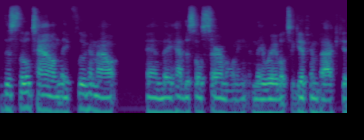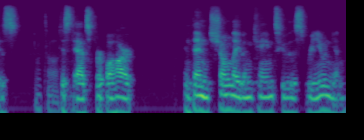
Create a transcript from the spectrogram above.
this little town, they flew him out and they had this little ceremony and they were able to give him back his awesome. his dad's purple heart. And then Schoenleben came to this reunion.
